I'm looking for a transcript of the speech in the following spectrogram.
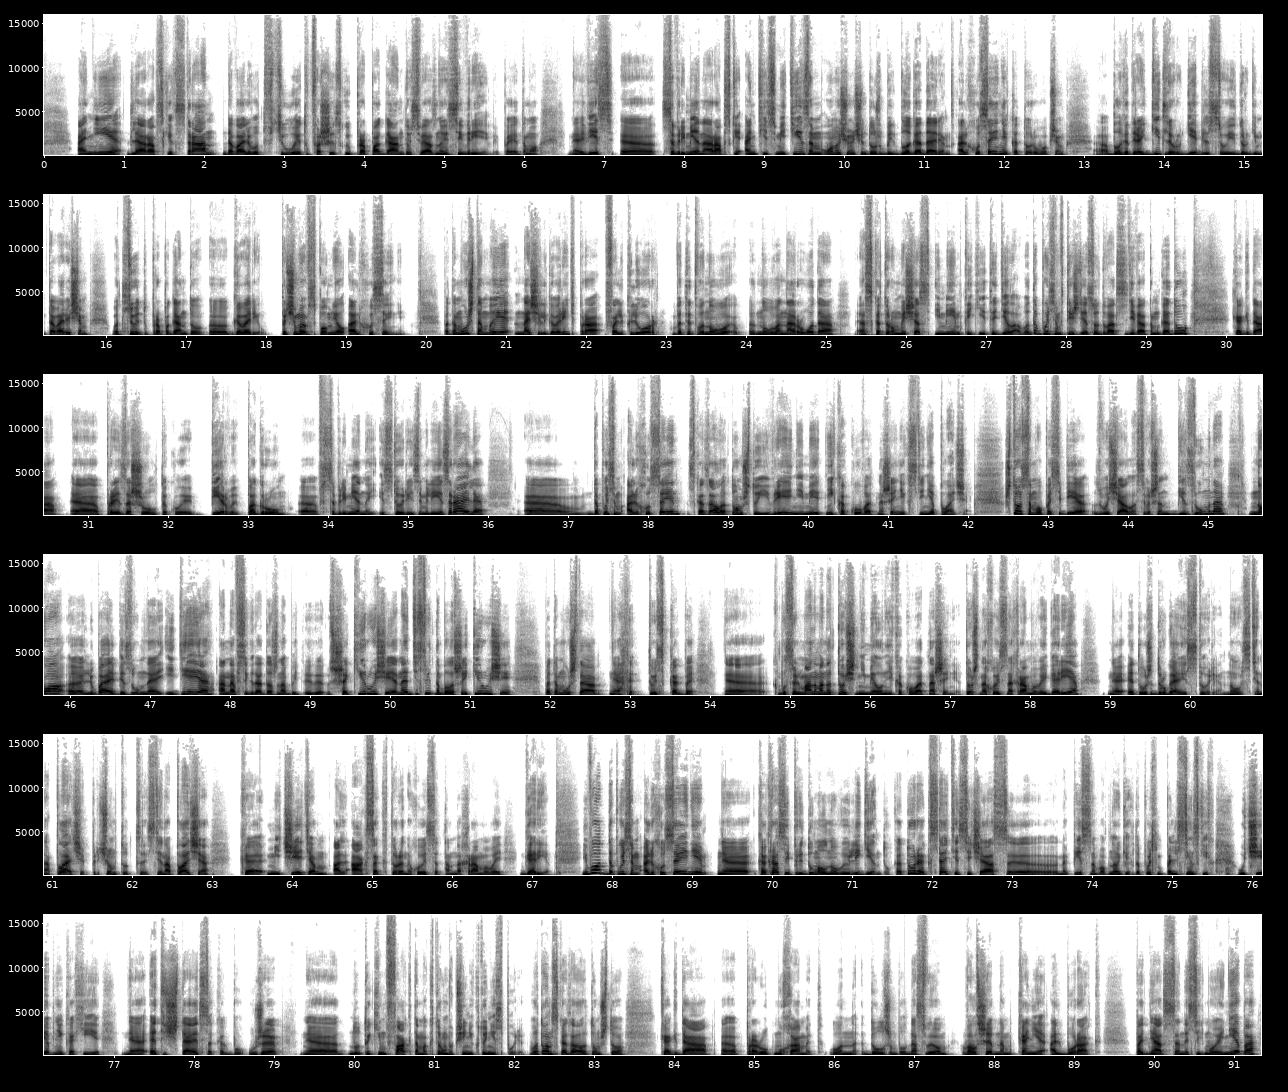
они для арабских стран давали вот всю эту фашистскую пропаганду, связанную с евреями. Поэтому э, весь э, современный арабский антисемитизм, он очень-очень должен быть благодарен Аль-Хусейне, который, в общем, э, благодаря Гитлеру, Геббельсу и другим товарищам вот всю эту пропаганду э, говорил. Почему я вспомнил Аль-Хусейни? Потому что мы начали говорить про фольклор вот этого нового, нового народа, э, с которым мы сейчас имеем какие-то дела. Вот, допустим, в 1929 году, когда э, произошел такой первый погром э, в современной истории земли Израиля, допустим, Аль-Хусейн сказал о том, что евреи не имеют никакого отношения к стене плача. Что само по себе звучало совершенно безумно, но э, любая безумная идея, она всегда должна быть э, шокирующей. Она действительно была шокирующей, потому что, э, то есть, как бы э, к мусульманам она точно не имела никакого отношения. То, что находится на Храмовой горе, э, это уже другая история. Но стена плача, причем тут стена плача к мечетям Аль-Акса, которые находятся там на Храмовой горе. И вот, допустим, Аль-Хусейни э, как раз и придумал новую легенду, которая, кстати, сейчас э, написана во многих, допустим, палестинских учебниках, и э, это считается как бы уже э, ну, таким фактом, о котором вообще никто не спорит. Вот он сказал о том, что когда э, пророк Мухаммед, он должен был на своем волшебном коне Аль-Бурак подняться на седьмое небо,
